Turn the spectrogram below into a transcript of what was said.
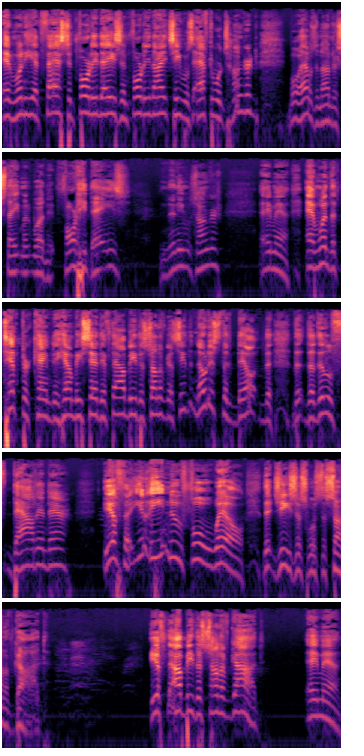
And when he had fasted 40 days and 40 nights, he was afterwards hungered. Boy, that was an understatement, wasn't it? 40 days, and then he was hungry. Amen. And when the tempter came to him, he said, If thou be the Son of God. See, notice the, the, the, the little doubt in there? If the, you know, he knew full well that Jesus was the Son of God. If thou be the Son of God. Amen.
